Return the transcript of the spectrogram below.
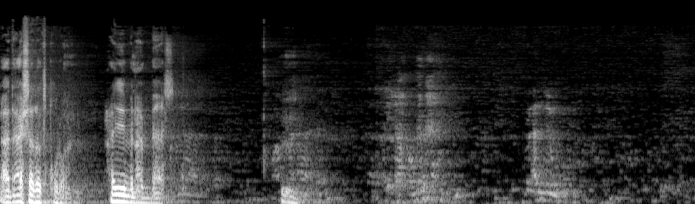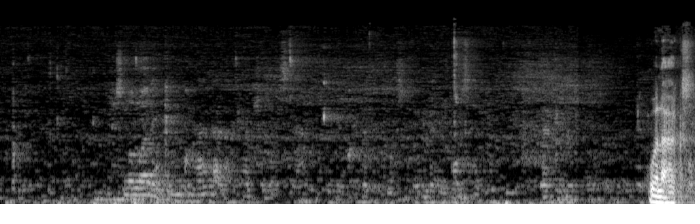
بعد عشرة قرون. حديث ابن عباس. مم. والعكس.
